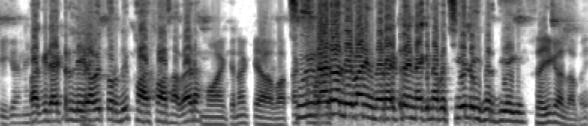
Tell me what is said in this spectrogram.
ਠੀਕ ਹੈ ਨਹੀਂ? ਬਾਕੀ ਡਾਕਟਰ ਲੈ ਆਵੇ ਤੁਰਦੀ ਫਾਸ ਫਾਸ ਆ ਬੈੜ ਮੈਂ ਕਹਿੰਦਾ ਕਿਆ ਬਾਤ ਆ ਸੂਈ ਬੈੜ ਦਾ ਲੇਵਾ ਨਹੀਂ ਹੁੰਦਾ ਡਾਕਟਰ ਇੰਨਾ ਕਿੰਨਾ ਬੱਚੀ ਇਹ ਲਈ ਫਿਰਦੀ ਹੈਗੀ। ਸਹੀ ਗੱਲ ਆ ਬਈ।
